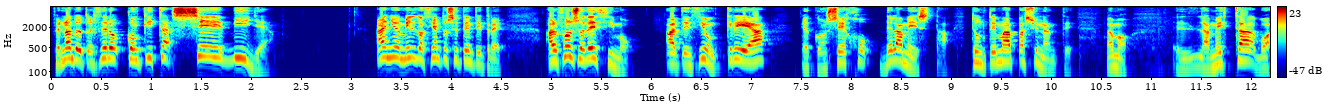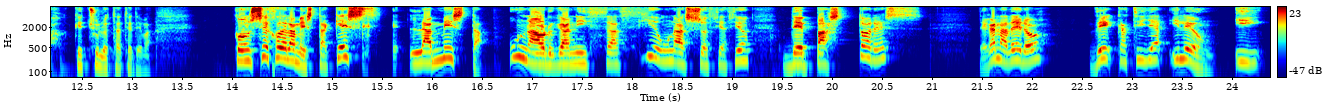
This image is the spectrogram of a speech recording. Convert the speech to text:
Fernando III conquista Sevilla. Año 1273. Alfonso X, atención, crea el Consejo de la Mesta. Este es un tema apasionante. Vamos, la Mesta, ¡buah! ¡Qué chulo está este tema! Consejo de la Mesta. ¿Qué es la Mesta? Una organización, una asociación de pastores, de ganaderos de Castilla y León. Y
